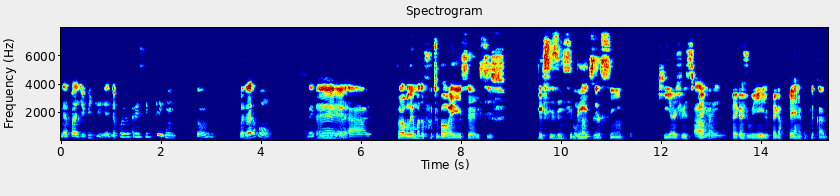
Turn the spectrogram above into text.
né, pra dividir. Aí depois eu cresci e fiquei ruim. Então, mas eu era bom. Né? É... A... O problema do futebol é esse, é esses, esses incidentes assim que às vezes ah, pega, mas... pega joelho, pega perna, é complicado.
